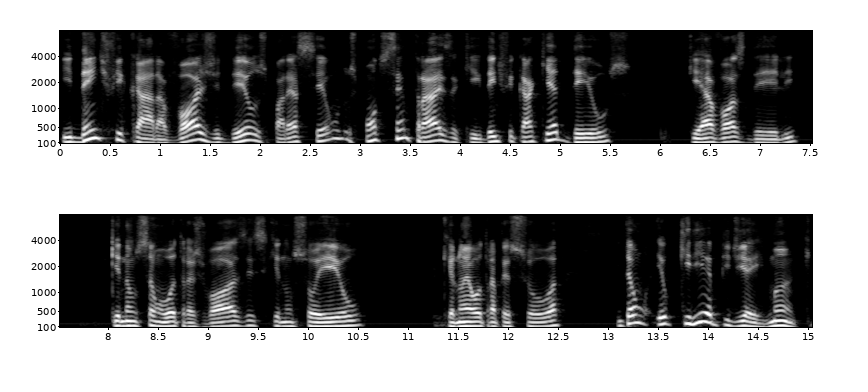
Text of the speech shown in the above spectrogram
Identificar a voz de Deus parece ser um dos pontos centrais aqui. Identificar que é Deus, que é a voz dele que não são outras vozes, que não sou eu, que não é outra pessoa. Então, eu queria pedir à irmã que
